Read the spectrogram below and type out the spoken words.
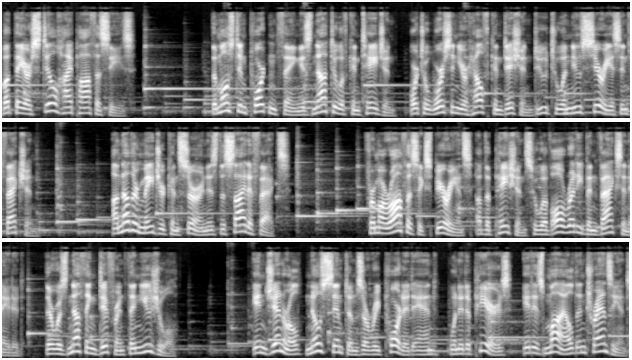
But they are still hypotheses. The most important thing is not to have contagion or to worsen your health condition due to a new serious infection. Another major concern is the side effects. From our office experience of the patients who have already been vaccinated, there was nothing different than usual. In general, no symptoms are reported, and, when it appears, it is mild and transient.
